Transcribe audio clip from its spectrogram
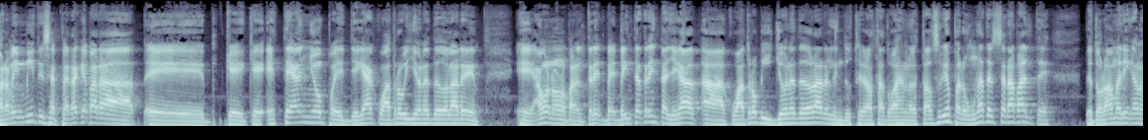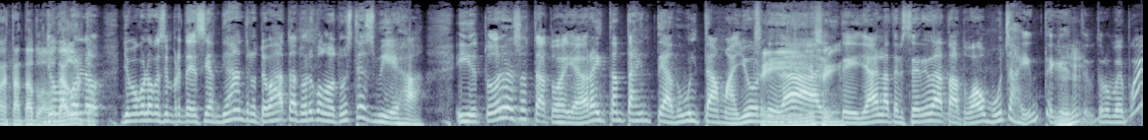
Ahora mismo y se espera que para eh, que, que este año pues llegue a 4 billones de dólares. eh, ah, bueno, no, para el tre- 2030 llega a 4 billones de dólares la industria de los tatuajes en los Estados Unidos, pero una tercera parte de todos los americanos están tatuados, Yo de me, acuerdo, yo me acuerdo que siempre te decían, Diandro, te vas a tatuar cuando tú estés vieja. Y de todos esos tatuajes, y ahora hay tanta gente adulta, mayor Sí, de edad, sí. este, ya en la tercera edad, tatuado mucha gente. que te- tú lo ves, pues,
